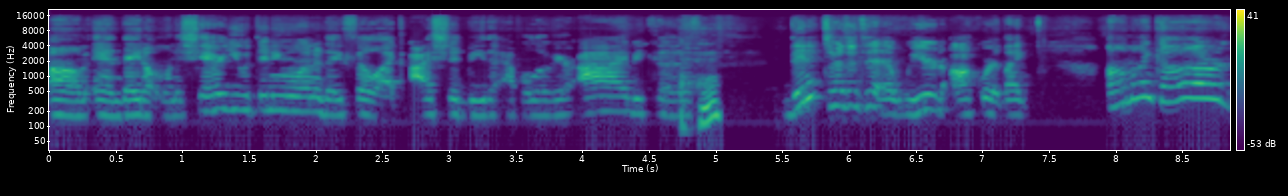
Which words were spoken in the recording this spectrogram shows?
Um, and they don't want to share you with anyone, or they feel like I should be the apple of your eye because Mhm. then it turns into a weird, awkward, like, oh my god,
